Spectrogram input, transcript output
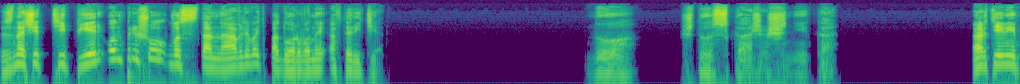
Значит, теперь он пришел восстанавливать подорванный авторитет. «Ну, что скажешь, Ника?» Артемий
